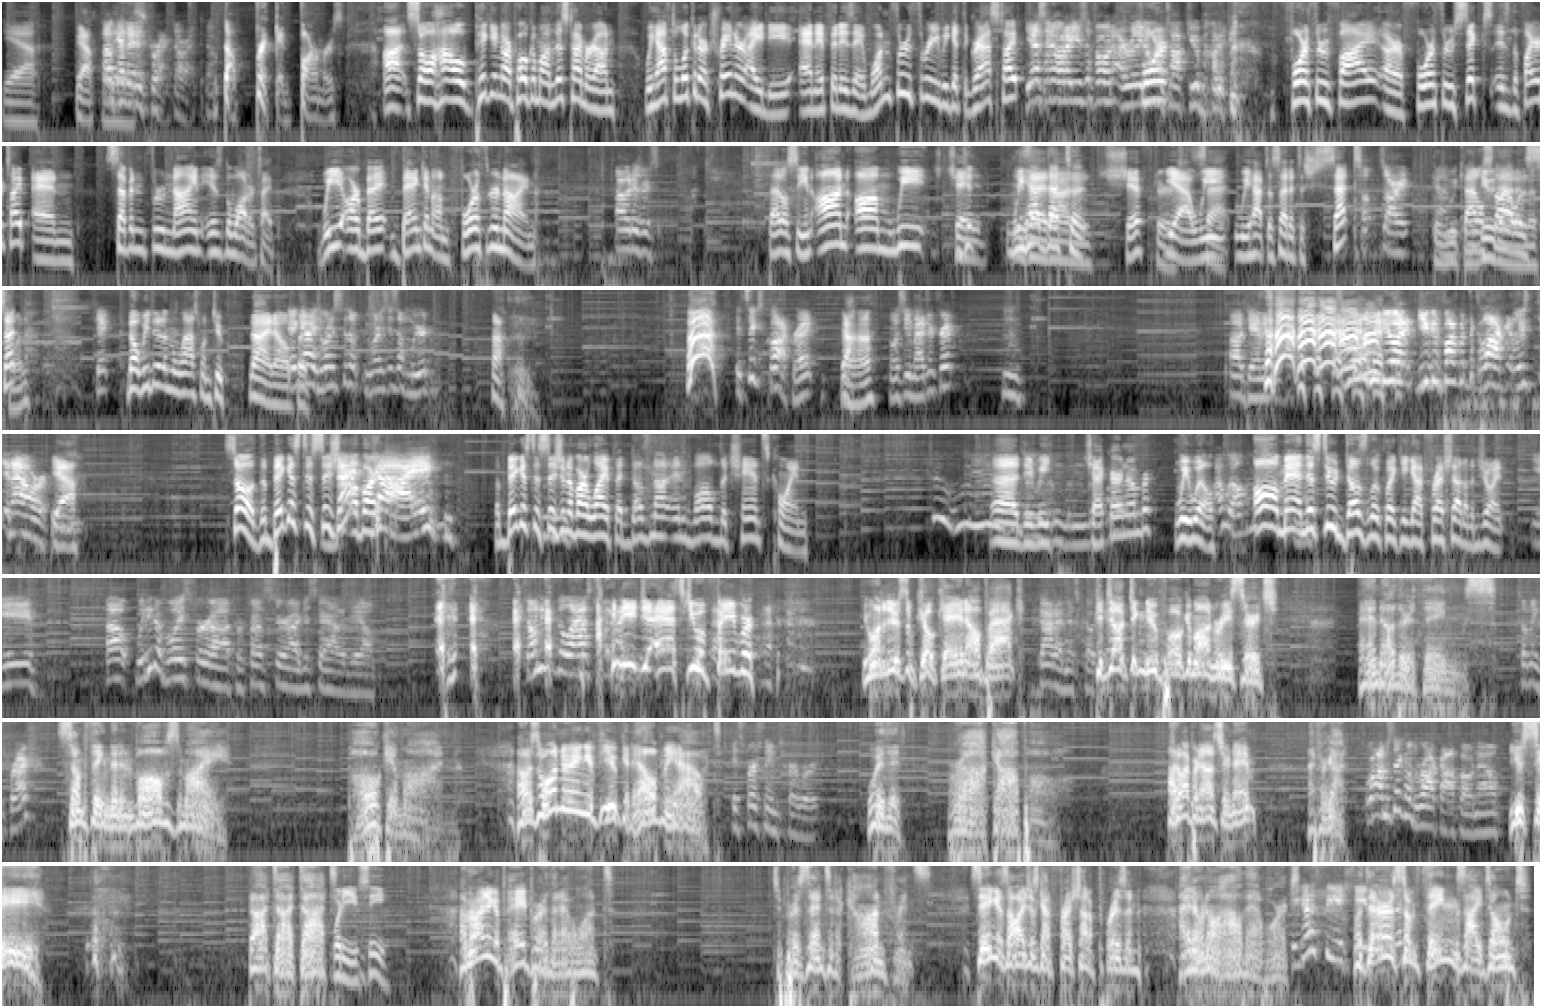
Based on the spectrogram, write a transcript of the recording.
Yeah. yeah. Okay, that is. is correct. All right. the frickin' farmers. Uh, so how picking our Pokemon this time around, we have to look at our trainer ID, and if it is a one through three, we get the grass type. Yes, I know how to use the phone. I really Four- don't want to talk to you about it. Four through five, or four through six is the fire type, and seven through nine is the water type. We are ba- banking on four through nine. oh, it is. That'll see. On, um, we Cha- did- we is had that, on to. shift or Yeah, we set? we have to set it to set. Oh, sorry. because Um, we can battle do style that in is this set. one. Okay. No, we did it in the last one too. No, I know, Hey but guys, you want to see something? You want to see something weird? Huh. It's six o'clock, right? Yeah. uh huh. You want to see a magic trick? Hmm. Oh damn it! Let me do it. You can fuck with the clock at least an hour. Yeah. So the biggest decision That of our guy. the biggest decision of our life that does not involve the chance coin. Uh, did we check our number? We will. I will. Oh man, this dude does look like he got fresh out of the joint. Yeah. Oh, we need a voice for uh, Professor. I just got out of jail. Tony's the last. One. I need to ask you a favor. You want to do some cocaine out back? God, I miss cocaine. Conducting new Pokemon research and other things. Something fresh? Something that involves my Pokemon. I was wondering if you could help me out His first name's Herbert. with it. Rockapo. How do I pronounce your name? I forgot. Well, I'm sticking with Rock Oppo now. You see. dot dot dot. What do you see? I'm writing a paper that I want to present at a conference. Seeing as how I just got fresh out of prison, I don't know how that works. He got his PhD. But there are some things I don't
